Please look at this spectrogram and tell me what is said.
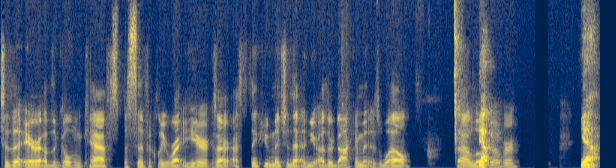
to the era of the golden calf specifically right here? Because I, I think you mentioned that in your other document as well that I looked yeah. over. Yeah,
